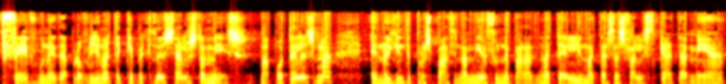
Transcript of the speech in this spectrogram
φεύγουν τα προβλήματα και επεκτείνονται σε άλλους τομείς. Με αποτέλεσμα, ενώ γίνεται προσπάθεια να μειωθούν παράδειγμα τα ελλείμματα στα ασφαλιστικά ταμεία,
